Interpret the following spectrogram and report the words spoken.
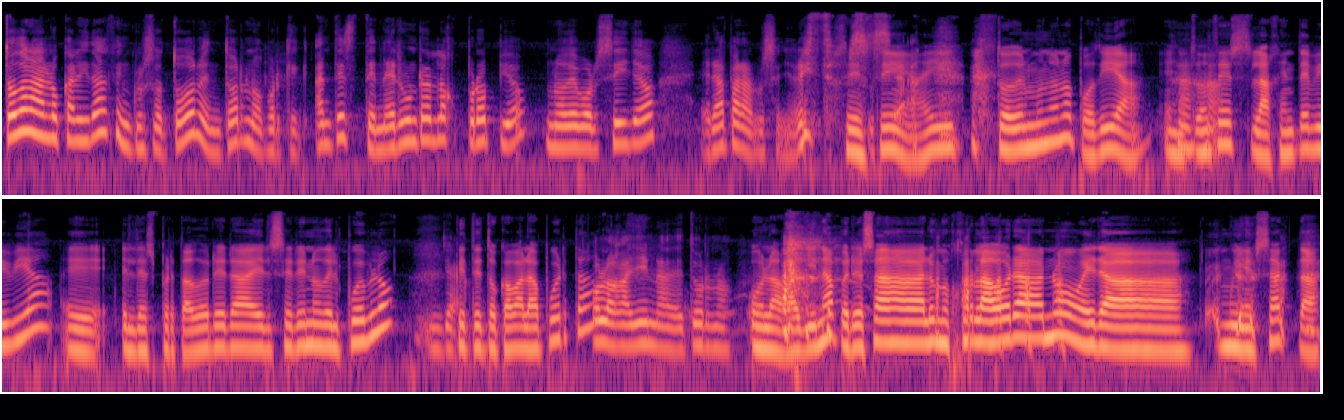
toda la localidad, incluso todo el entorno, porque antes tener un reloj propio, no de bolsillo, era para los señoritos. Sí, sí, sea, ahí todo el mundo no podía. Entonces la gente vivía, eh, el despertador era el sereno del pueblo, ya. que te tocaba la puerta, O la gallina de turno. o la gallina, pero esa a lo mejor la hora no era muy exacta.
